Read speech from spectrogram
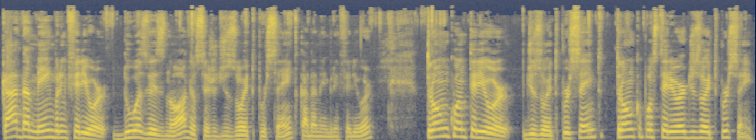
cada membro inferior 2 vezes 9, ou seja, 18%, cada membro inferior, tronco anterior 18%, tronco posterior 18%.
